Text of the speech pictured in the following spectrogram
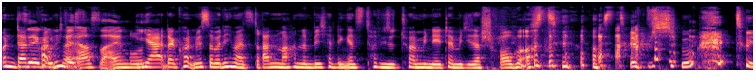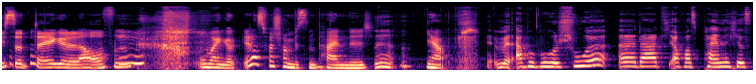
Und dann Sehr guter erster Eindruck. ja, da konnten wir es aber nicht mal dran machen. Dann bin ich halt den ganzen Tag wie so Terminator mit dieser Schraube aus, aus dem Schuh durchs Hotel gelaufen. Oh mein Gott, ja, das war schon ein bisschen peinlich. Ja. Ja. Mit apropos Schuhe, äh, da hatte ich auch was Peinliches.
